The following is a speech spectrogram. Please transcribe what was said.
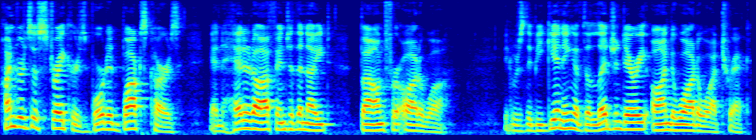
hundreds of strikers boarded boxcars and headed off into the night bound for Ottawa. It was the beginning of the legendary On to Ottawa trek,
